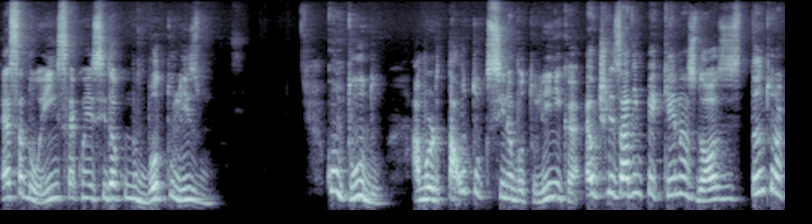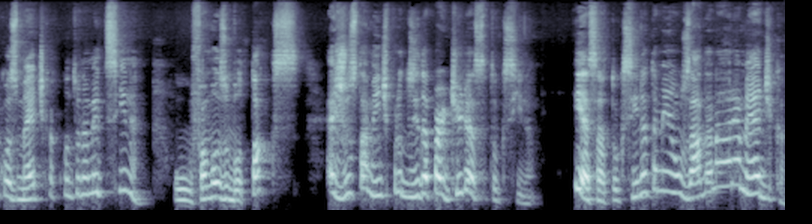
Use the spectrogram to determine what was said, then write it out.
Essa doença é conhecida como botulismo. Contudo, a mortal toxina botulínica é utilizada em pequenas doses tanto na cosmética quanto na medicina. O famoso Botox é justamente produzido a partir dessa toxina. E essa toxina também é usada na área médica.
